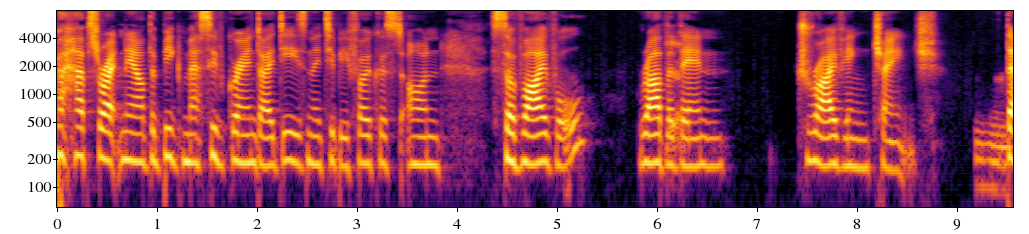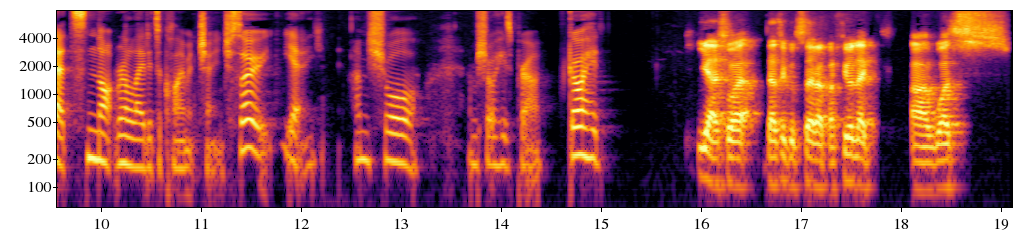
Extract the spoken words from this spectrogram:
perhaps right now, the big, massive, grand ideas need to be focused on survival rather Yeah. than driving change Mhm. that's not related to climate change. So, yeah, I'm sure, I'm sure he's proud. Go ahead. Yeah, so uh, that's a good setup. I feel like uh, what's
